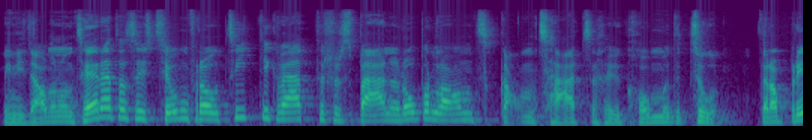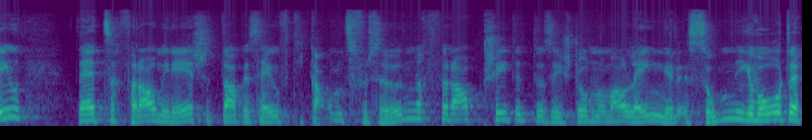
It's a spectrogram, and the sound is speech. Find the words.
Meine Damen und Herren, das ist das Jungfrau Zeitung Wetter für das Berner Oberland. Ganz herzlich willkommen dazu. Der April der hat sich vor allem in der ersten Tageshälfte ganz versöhnlich verabschiedet. Das ist doch noch mal länger sonnig geworden.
